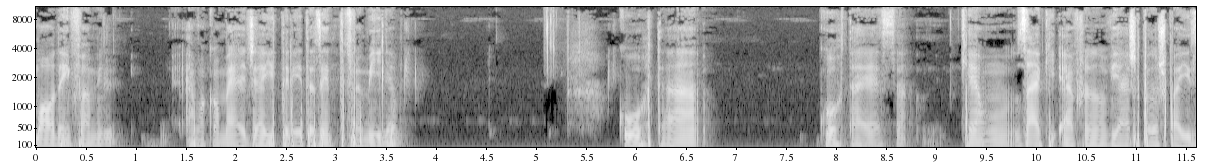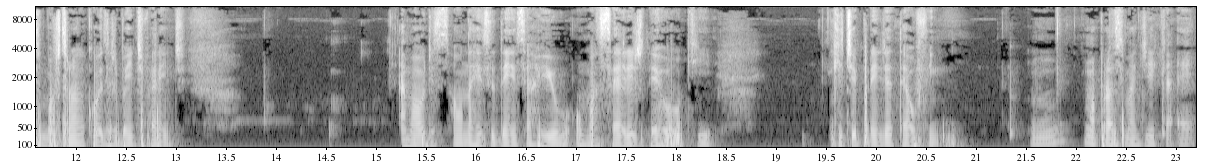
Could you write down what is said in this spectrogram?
Modern Family é uma comédia e tretas entre família. Curta curta essa, que é um Zac Efron viaja pelos países mostrando coisas bem diferentes. A Maldição na Residência Rio, uma série de terror que, que te prende até o fim. Hum, uma próxima dica é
